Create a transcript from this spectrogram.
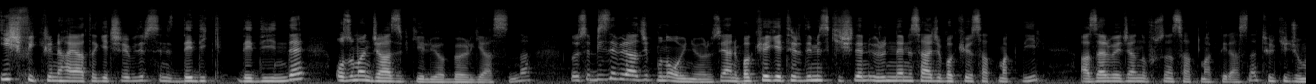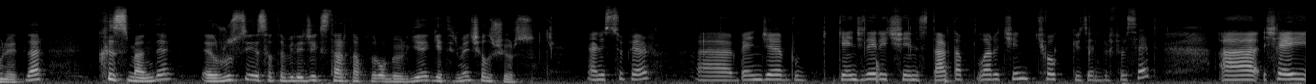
iş fikrini hayata geçirebilirsiniz dedik dediğinde o zaman cazip geliyor bölge aslında. Dolayısıyla biz de birazcık buna oynuyoruz. Yani Bakü'ye getirdiğimiz kişilerin ürünlerini sadece Bakü'ye satmak değil, Azerbaycan nüfusuna satmak değil aslında. Türkiye Cumhuriyetler kısmen de e, Rusya'ya satabilecek startupları o bölgeye getirmeye çalışıyoruz. Yani süper. Ee, bence bu gençler için, startuplar için çok güzel bir fırsat. Ee, şey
